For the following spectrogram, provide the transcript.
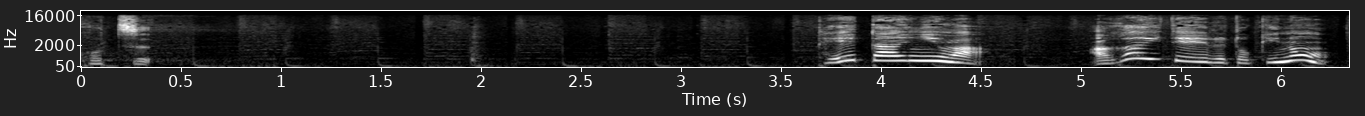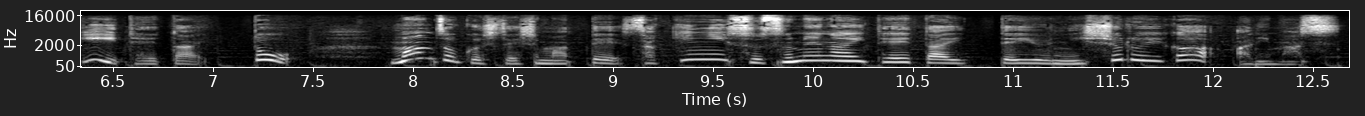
コツ。停滞にはあがいている時のいい停滞と満足してしまって先に進めない停滞っていう2種類があります。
